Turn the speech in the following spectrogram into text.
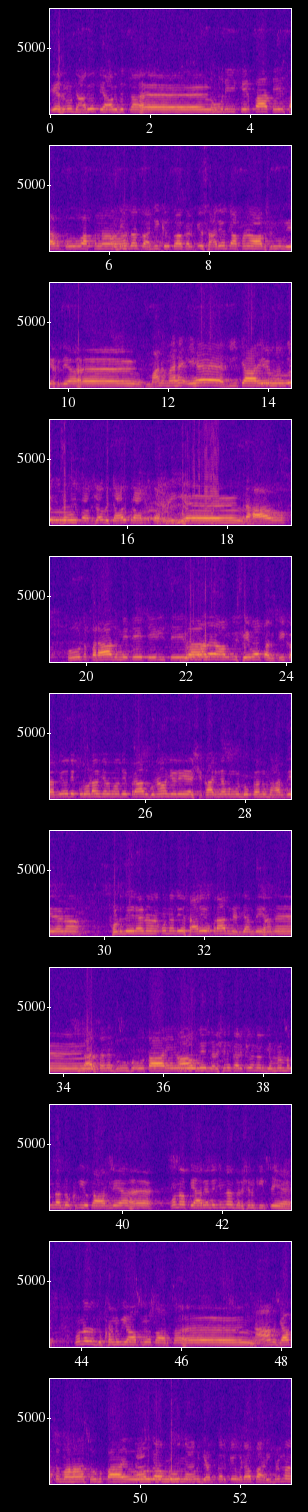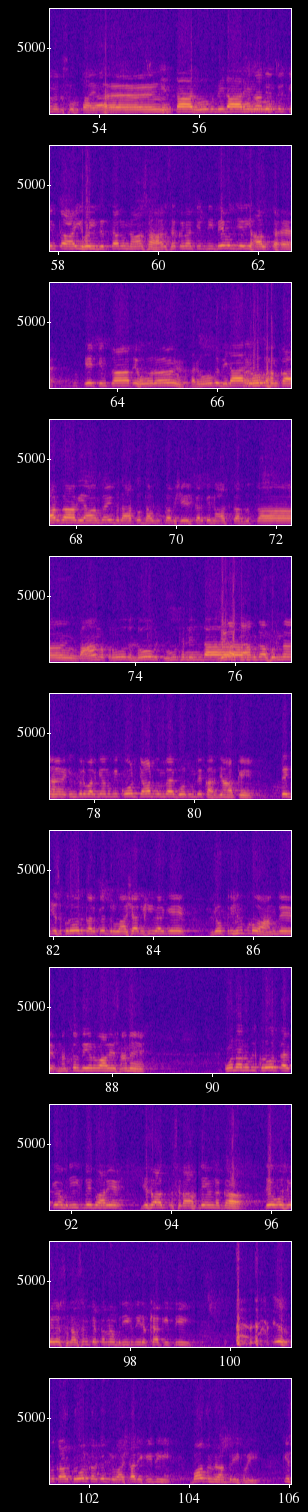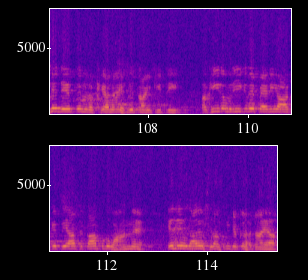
ਇਸ ਨੂੰ ਡਾਰਿਓ ਤਿਆਗ ਦਿੱਤਾ ਹੈ। ਤੁਮਰੀ ਕਿਰਪਾ ਤੇ ਸਭ ਕੋ ਆਪਣਾ। ਅਸੀਂ ਤਾਂ ਤੁਹਾਡੀ ਕਿਰਪਾ ਕਰਕੇ ਸਾਰਿਆਂ 'ਚ ਆਪਣਾ ਆਪ ਸਰੂਪ ਵੇਖ ਲਿਆ ਹੈ। ਮਨ ਮਹਿ ਇਹ ਵਿਚਾਰਿਓ ਮੰਗੇ ਸੱਚੇ ਪਾਤਸ਼ਾਹ ਵਿਚਾਰ ਪ੍ਰਾਪਤ ਕਰਨੀ ਹੈ। ਰਹਾਉ ਕੋਟ ਪਰਾਧ ਮਿਟੇ ਤੇਰੀ ਸੇਵਾ। ਮਹਾਰਾਜ ਆਪ ਦੀ ਸੇਵਾ ਭਗਤੀ ਕਰਦੇ ਉਹਦੇ ਕਰੋੜਾਂ ਜਨਮਾਂ ਦੇ ਅਪਰਾਧ ਗੁਨਾਹ ਜਿਹੜੇ ਆ ਸ਼ਿਕਾਰੀਆਂ ਵਾਂਗੂ ਲੋਕਾਂ ਨੂੰ ਮਾਰਦੇ ਰਹਿਣਾ। ਫੁੰਡਦੇ ਰਹਿਣਾ ਉਹਨਾਂ ਦੇ ਸਾਰੇ ਅਪਰਾਧ ਮਿਟ ਜਾਂਦੇ ਹਨ। ਦਰਸ਼ਨ ਦੂਖ ਉਤਾਰਿਓ ਆਪ ਦੇ ਦਰਸ਼ਨ ਕਰਕੇ ਉਹਨਾਂ ਨੂੰ ਜੰਮਣ ਮਰਨ ਦਾ ਦੁੱਖ ਵੀ ਉਤਾਰ ਲਿਆ ਹੈ। ਉਹਨਾਂ ਪਿਆਰਿਆਂ ਦੇ ਜਿਨ੍ਹਾਂ ਦਰਸ਼ਨ ਕੀਤੇ ਹੈ ਉਹਨਾਂ ਦੇ ਦੁੱਖਾਂ ਨੂੰ ਵੀ ਆਪ ਨੇ ਉਤਾਰਤਾ ਹੈ। ਨਾਮ ਜਪਤ ਮਹਾ ਸੁਖ ਪਾਇਓ। ਆਪ ਦਾ ਅੰਮ੍ਰਿਤ ਨਾਮ ਜਪ ਕਰਕੇ ਬੜਾ ਭਾਰੀ ਬ੍ਰਹਮਾਨੰਦ ਸੁਖ ਪਾਇਆ ਹੈ। ਚਿੰਤਾ ਰੋਗ ਉਹਨਾਂ ਦੇ ਅੰਦਰ ਚਿੰਤਾ ਆਈ ਹੋਈ ਵਿਪਤਾ ਨੂੰ ਨਾ ਸਹਾਰ ਸਕਣਾ ਚਿੱਤ ਦੀ ਬੇਵਲ ਜਿਹੜੀ ਹਾਲਤ ਹੈ। ਇਹ ਚਿੰਤਾ ਤੇ ਹੋਰ ਰੋਗ ਵਿਦਾਰਿਓ ਰੋਗ ਹੰਕਾਰ ਦਾ ਗਿਆਨ ਦਾ ਹੀ ਬਦਾਰ ਤੋਂ ਦਲ ਦਿੱਤਾ ਵਿਸ਼ੇਸ਼ ਕਰਕੇ ਨਾਸ਼ ਕਰ ਦਿੱਤਾ। ਕਾਮ ਕ੍ਰੋਧ ਲੋਭ ਝੂਠ ਨਿੰਦਾ। ਜਿਹੜਾ ਕਾਮ ਦਾ ਫੁਰਨਾ ਹੈ ਇੰਦਰ ਵਰਗਿਆਂ ਨੂੰ ਵੀ ਕੋਟ ਚਾੜ ਦਿੰਦਾ ਹੈ ਗੋਤਮ ਦੇ ਘਰ ਜਾ ਕੇ। ਤੇ ਜਿਸ ਕ੍ਰੋਧ ਕਰਕੇ ਦੁਰਵਾਸ਼ਾ ਰਿਖੀ ਵਰਗੇ ਜੋ ਕ੍ਰਿਸ਼ਨ ਭਗਵਾਨ ਦੇ ਮੰਤਰ ਦੇਣ ਵਾਲੇ ਸਨ ਉਹਨਾਂ ਨੂੰ ਵੀ ਕ੍ਰੋਧ ਕਰਕੇ ਅਮਰੀਕ ਦੇ ਦੁਆਰੇ ਜਿਸ ਵਕਤ ਸਰਾਫ ਦੇਣ ਲੱਗਾ ਤੇ ਉਸ ਵੇਲੇ ਸੁਦਰਸ਼ਨ ਚੱਕਰ ਨੇ ਅਮਰੀਕ ਦੀ ਰੱਖਿਆ ਕੀਤੀ। ਇਸ ਪ੍ਰਕਾਰ ਕ੍ਰੋਧ ਕਰਕੇ ਦੁਰਵਾਸ਼ਾ ਰਿਖੀ ਦੀ ਬਹੁਤ ਨਰਾਦਰੀ ਹੋਈ। ਕਿਸੇ ਦੇਵਤੇ ਨੇ ਰੱਖਿਆ ਨਾ ਇਸ ਦੀ ਤਾਈ ਕੀਤੀ। ਅਖੀਰ ਅਮਰੀਕ ਦੇ ਪੈਰੀ ਆ ਕੇ ਪਿਆ ਤੇ ਤਾਂ ਭਗਵਾਨ ਨੇ ਇਹਦੇ ਉਦਾਰੇ ਸੁਦਰਸ਼ਨ ਚੱਕਰ ਹਟਾਇਆ।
